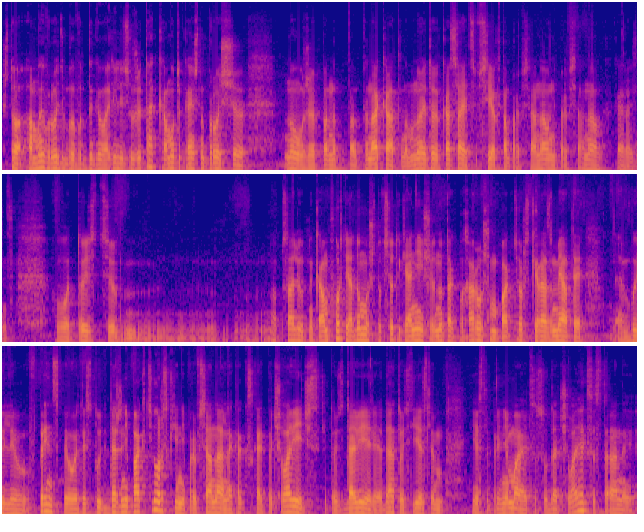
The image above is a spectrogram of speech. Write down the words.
что а мы вроде бы вот договорились уже так, кому-то, конечно, проще, ну, уже по, по, по накатанному, но это касается всех, там, профессионал, не профессионал, какая разница. Вот, то есть абсолютно комфорт. Я думаю, что все-таки они еще, ну так по-хорошему, по-актерски размяты э, были, в принципе, у этой студии. Даже не по-актерски, не профессионально, а, как сказать, по-человечески, то есть доверие, да, то есть если, если принимается сюда человек со стороны,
